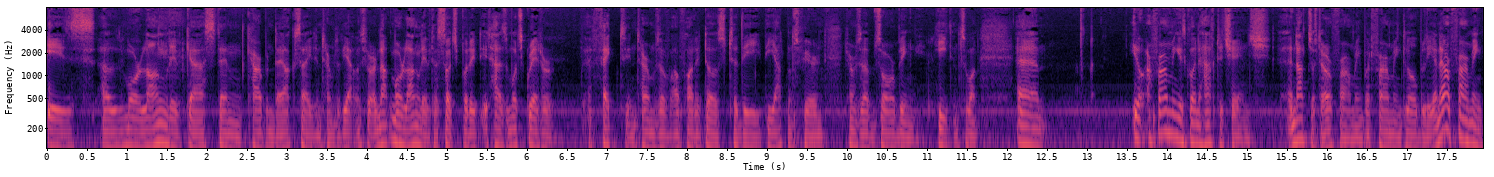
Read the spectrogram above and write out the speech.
is a more long-lived gas than carbon dioxide in terms of the atmosphere. Not more long-lived as such, but it, it has a much greater effect in terms of, of what it does to the, the atmosphere in terms of absorbing heat and so on. Um, you know, our farming is going to have to change. And not just our farming, but farming globally. And our farming,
